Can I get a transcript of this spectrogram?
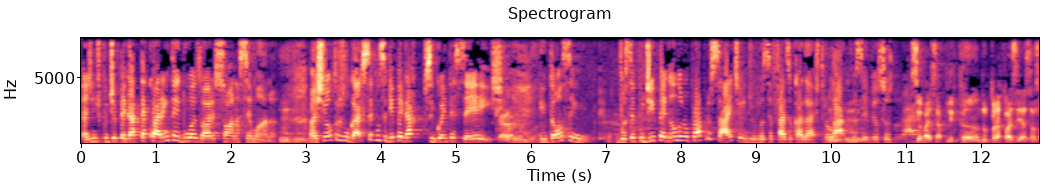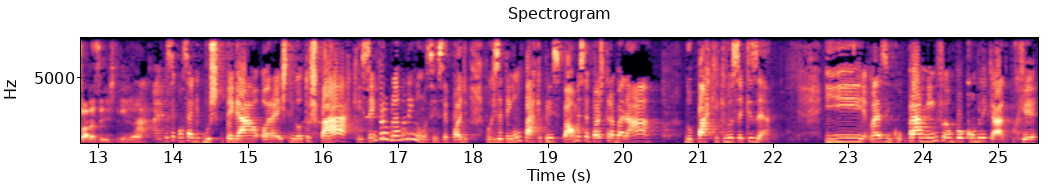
a gente podia pegar até 42 horas só na semana. Uhum. Mas tinha outros lugares que você conseguia pegar 56. Caramba. Então, assim, você podia ir pegando no próprio site onde você faz o cadastro uhum. lá, que você vê os seus horários. Você vai se aplicando para fazer essas horas extras, né? Ah, aí você consegue pegar hora extra em outros parques, sem problema nenhum, assim. Você pode, porque você tem um parque principal, mas você pode trabalhar no parque que você quiser. E, mas assim, pra mim foi um pouco complicado, porque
